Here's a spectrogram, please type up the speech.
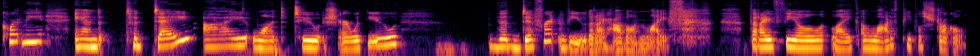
Courtney, and today I want to share with you the different view that I have on life that I feel like a lot of people struggle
